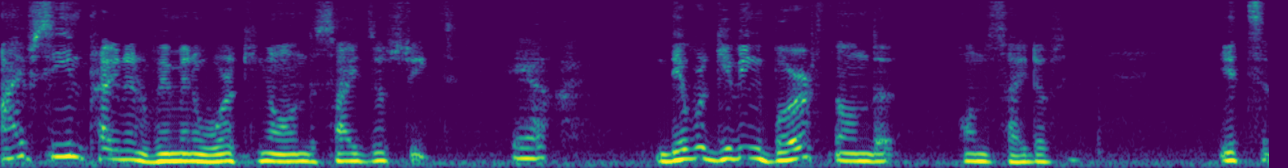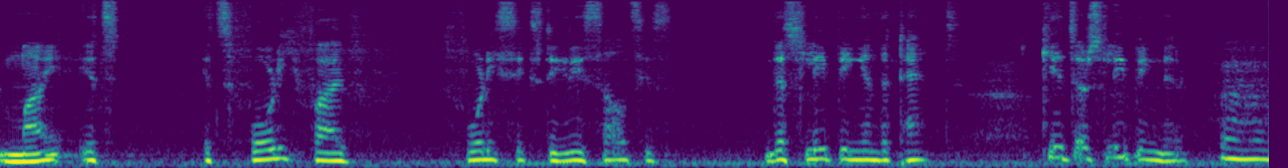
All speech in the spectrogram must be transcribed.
I've seen pregnant women working on the sides of streets. Yeah. They were giving birth on the on the side of it's my it's it's 45 46 degrees Celsius. They're sleeping in the tents. Kids are sleeping there Uh-huh.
